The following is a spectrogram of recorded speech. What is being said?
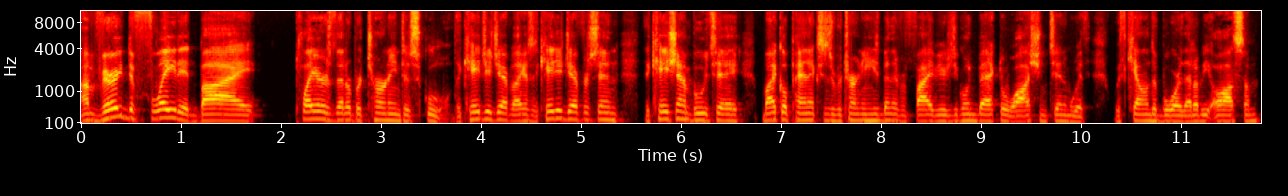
I'm very deflated by players that are returning to school. The KJ Jefferson, like I said, KJ Jefferson, the Kayshon Boutte, Michael Penix is returning. He's been there for five years. He's going back to Washington with with Kalen DeBoer. That'll be awesome.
